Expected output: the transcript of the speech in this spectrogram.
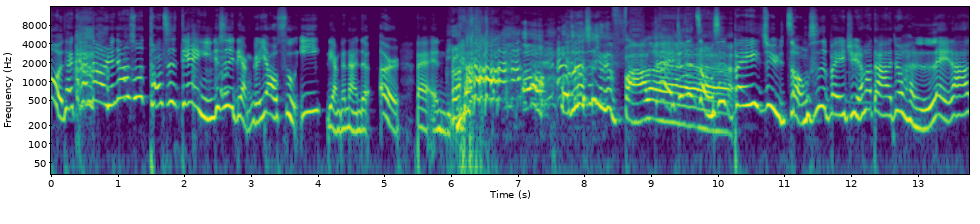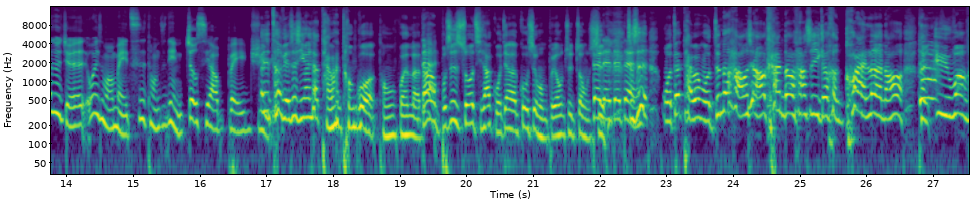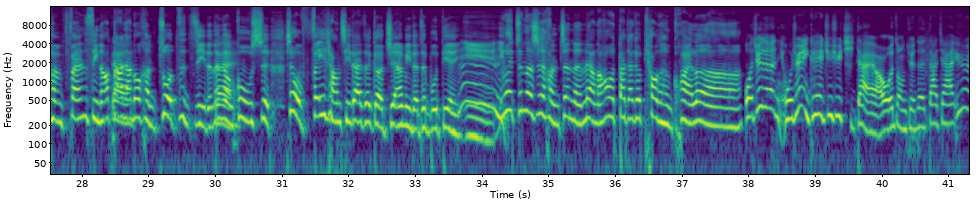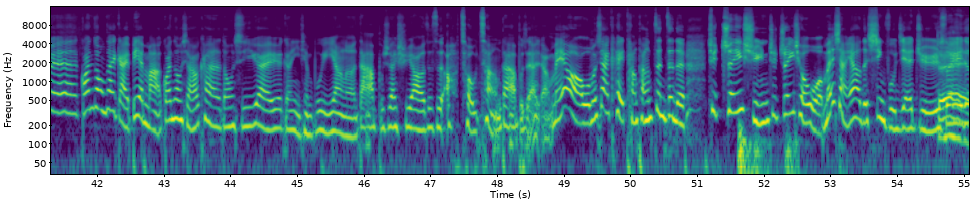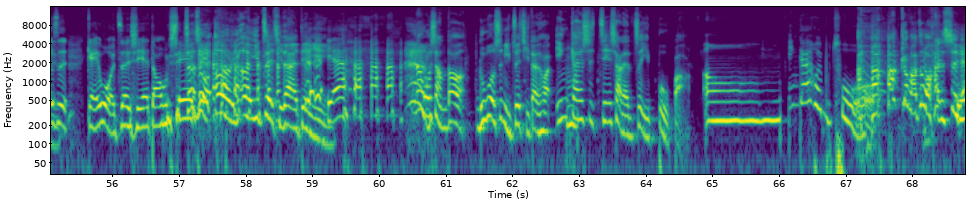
我才看到人家说同志电影就是两个要素：一两个男的，二 bad ending。哦，我真的是有点乏了、对，哎。就是总是悲剧，总是悲剧，然后大家就很累，大家就觉得为什么每次同志电影就是要悲剧？而？且特别是因为像台湾通过同婚了，对。当然不是说其他国家的故事我们不用去重视，对对对对。只是我在台湾，我真的好想要看到它是一个很快乐，然后很欲望、很 fancy，然后大家都很做自己的那种故事，所以我非常期待这个 Jamie 的这部电影，嗯。因为真的是很正能量，然后大家就跳得很快乐啊。呢？我觉得，我觉得你可以继续期待哦。我总觉得大家因为观众在改变嘛，观众想要看的东西越来越跟以前不一样了。大家不是在需要就是啊惆怅，大家不是在讲没有，我们现在可以堂堂正正的去追寻、去追求我们想要的幸福结局。所以就是给我这些东西。这是我 二零二一最期待的电影。Yeah 那我想到，如果是你最期待的话，应该是接下来的这一部吧？嗯，应该会不错。干嘛这么含蓄？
